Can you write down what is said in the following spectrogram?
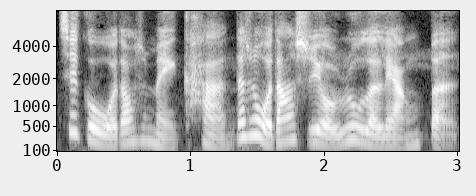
这个我倒是没看，但是我当时有入了两本，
